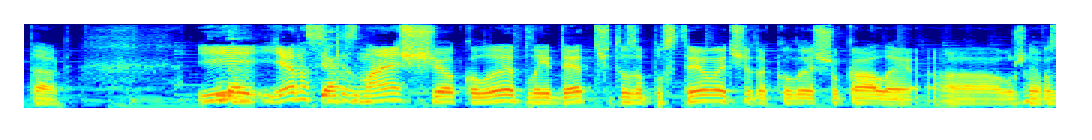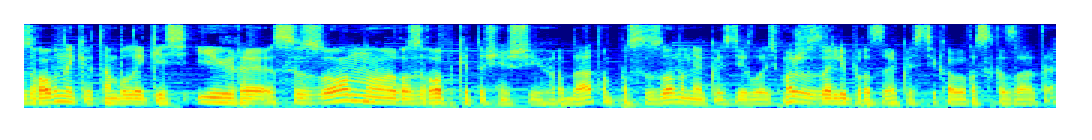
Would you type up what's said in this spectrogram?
Так. І Да. я наскільки знаю, що коли Playdead чи то запустили, чи то коли шукали а, уже розробників, там були якісь ігри сезону, розробки, точніше, ігор, да, там по сезонам якось ділились. Може взагалі про це якось цікаво розказати.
